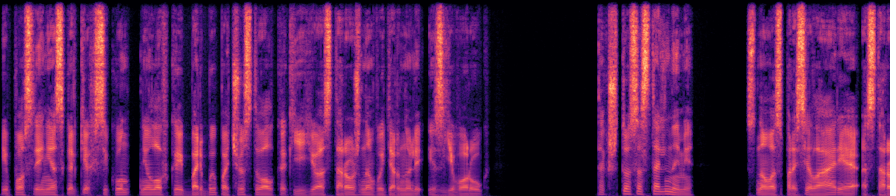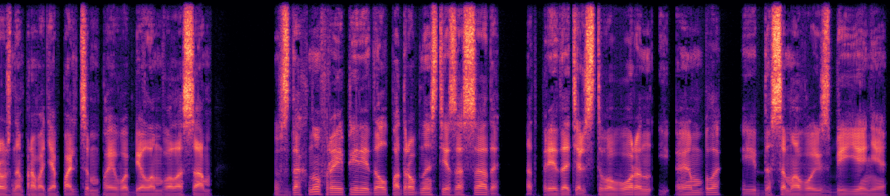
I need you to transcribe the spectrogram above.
и после нескольких секунд неловкой борьбы почувствовал, как ее осторожно выдернули из его рук. «Так что с остальными?» Снова спросила Ария, осторожно проводя пальцем по его белым волосам. Вздохнув, Рэй передал подробности засады, от предательства Ворон и Эмбла и до самого избиения.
